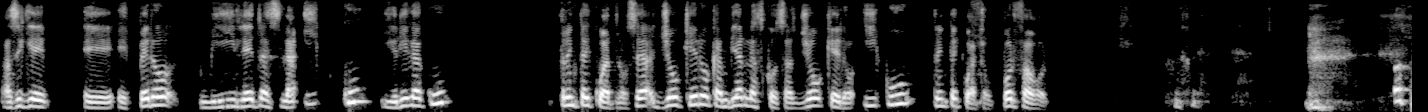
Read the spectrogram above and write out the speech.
Así que espero, mi letra es la IQ, YQ, 34. O sea, yo quiero cambiar las cosas. Yo quiero IQ 34, por favor. Ok,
